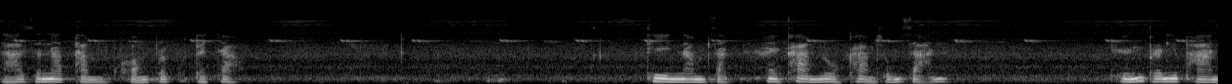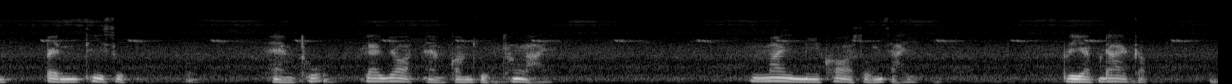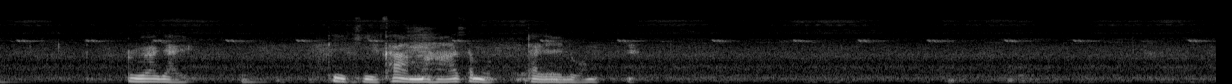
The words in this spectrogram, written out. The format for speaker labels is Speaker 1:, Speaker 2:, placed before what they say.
Speaker 1: ศาสนธรรมของพระพุทธเจ้า ที่นำสัตว์ให้ข้ามโลกข้ามสงสาร ถึงพระนิพพานเป็นที่สุด แห่งทุกข์และยอดแห่งความสุขทั้งหลาย ไม่มีข้อสงสัย เปรียบได้กับเรือใหญ่ ที่ขี่ข้ามมหาสมุทรทะเลหลวง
